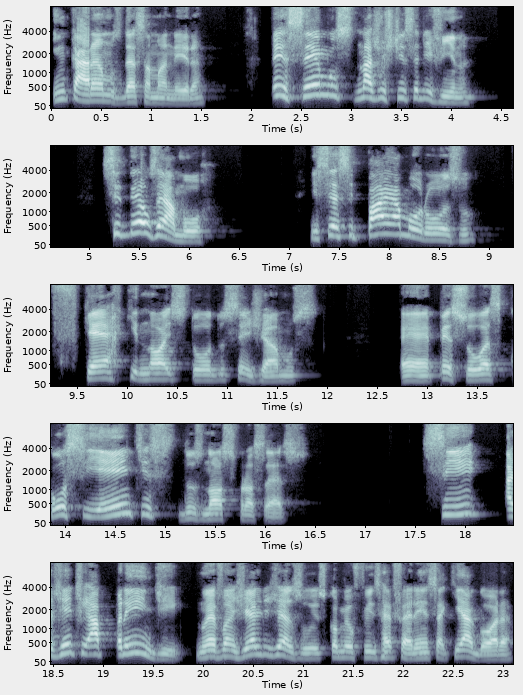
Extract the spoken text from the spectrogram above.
encaramos dessa maneira, pensemos na justiça divina. Se Deus é amor, e se esse Pai amoroso quer que nós todos sejamos é, pessoas conscientes dos nossos processos. Se a gente aprende no Evangelho de Jesus, como eu fiz referência aqui agora,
